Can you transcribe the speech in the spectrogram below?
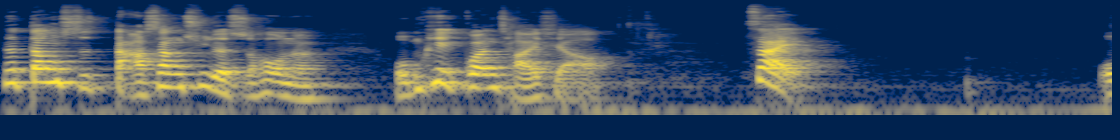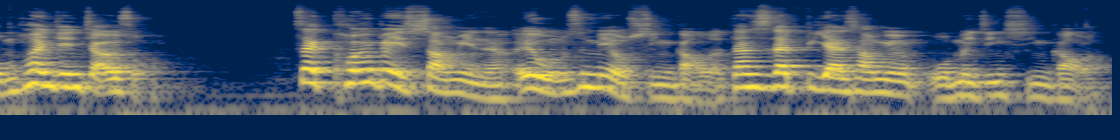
那当时打上去的时候呢，我们可以观察一下啊，在我们换一间交易所。在 Coinbase 上面呢，诶、我们是没有新高的，但是在币安上面我们已经新高了。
